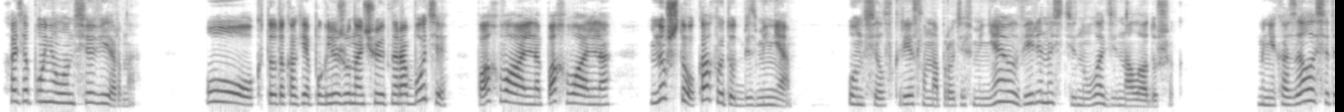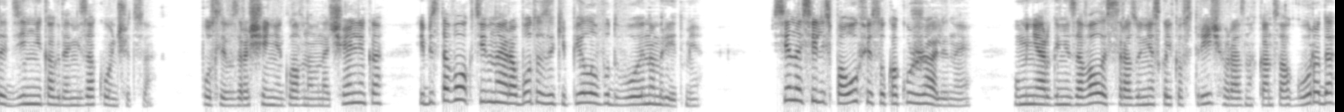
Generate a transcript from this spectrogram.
Хотя понял он все верно. «О, кто-то, как я погляжу, ночует на работе? Похвально, похвально. Ну что, как вы тут без меня?» Он сел в кресло напротив меня и уверенно стянул один оладушек. Мне казалось, этот день никогда не закончится. После возвращения главного начальника и без того активная работа закипела в удвоенном ритме. Все носились по офису, как ужаленные — у меня организовалось сразу несколько встреч в разных концах города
